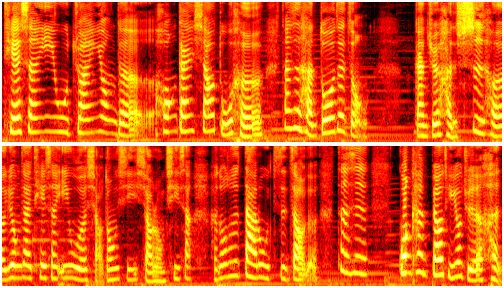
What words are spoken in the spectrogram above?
贴身衣物专用的烘干消毒盒，但是很多这种感觉很适合用在贴身衣物的小东西、小容器上，很多都是大陆制造的，但是光看标题又觉得很。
